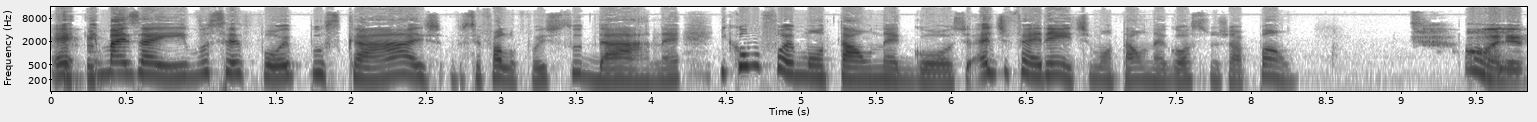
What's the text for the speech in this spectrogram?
É, mas aí você foi buscar, você falou, foi estudar, né? E como foi montar um negócio? É diferente montar um negócio no Japão? Olha,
